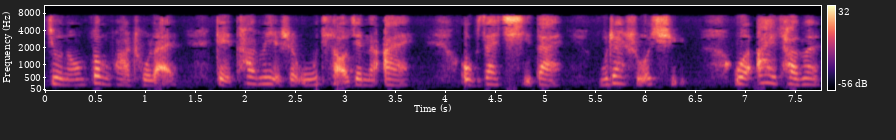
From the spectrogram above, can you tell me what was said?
就能迸发出来，给他们也是无条件的爱。我不再期待，不再索取。我爱他们，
